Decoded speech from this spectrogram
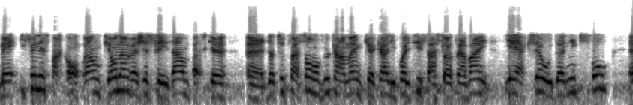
mais ils finissent par comprendre, puis on enregistre les armes parce que euh, de toute façon, on veut quand même que quand les policiers fassent leur travail, il y ait accès aux données qu'il faut. Euh,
